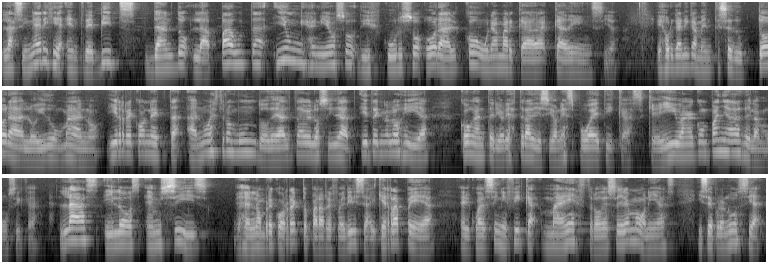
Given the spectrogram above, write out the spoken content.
la sinergia entre beats dando la pauta y un ingenioso discurso oral con una marcada cadencia. Es orgánicamente seductora al oído humano y reconecta a nuestro mundo de alta velocidad y tecnología con anteriores tradiciones poéticas que iban acompañadas de la música. Las y los MCs es el nombre correcto para referirse al que rapea, el cual significa maestro de ceremonias y se pronuncia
